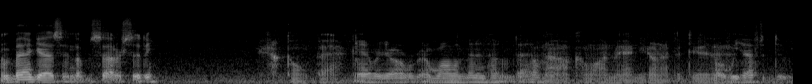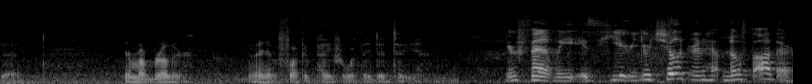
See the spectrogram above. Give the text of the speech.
And bad guys end up beside our city. You're not going back. Yeah, we are. We're gonna wall them in and hunt them down. No, come on, man. You don't have to do that. But we have to do that. You're my brother. They're gonna fucking pay for what they did to you. Your family is here. Your children have no father.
